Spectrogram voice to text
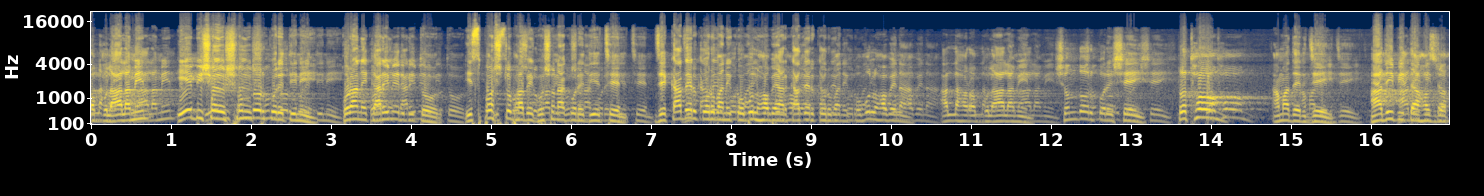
রব্বুল আলামিন এ বিষয়ে সুন্দর করে তিনি কোরআনে কারিমের ভিতর স্পষ্ট ভাবে ঘোষণা করে দিয়েছেন যে কাদের কোরবানি কবুল হবে আর কাদের কোরবানি কবুল হবে না। আল্লাহ রব্বুল আলামিন সুন্দর করে সেই প্রথম আমাদের যে আদি পিতা হজরত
